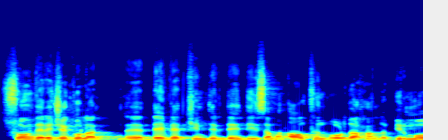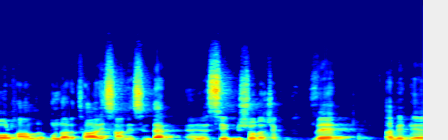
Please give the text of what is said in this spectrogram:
son verecek olan e, devlet kimdir dendiği zaman Altın Orda Hanlı, bir Moğol Hanlı bunları tarih sahnesinden silmiş olacak. Ve tabii e,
